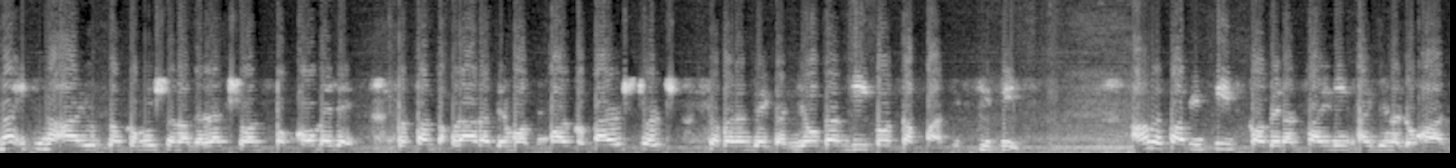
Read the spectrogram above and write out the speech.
na isinaayos ng Commission on Elections o COMELEC sa Santa Clara de Monte Marco Parish Church sa Barangay Canyogan dito sa Pasig City. Ang nasabing Peace Covenant signing ay dinaluhan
